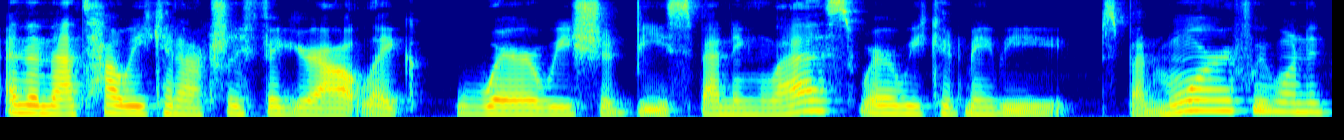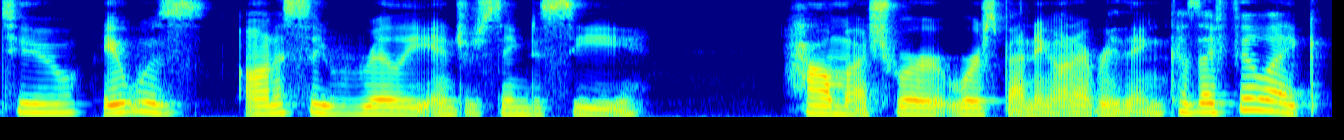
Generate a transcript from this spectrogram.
And then that's how we can actually figure out like where we should be spending less, where we could maybe spend more if we wanted to. It was honestly really interesting to see how much we're we're spending on everything. Cuz I feel like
